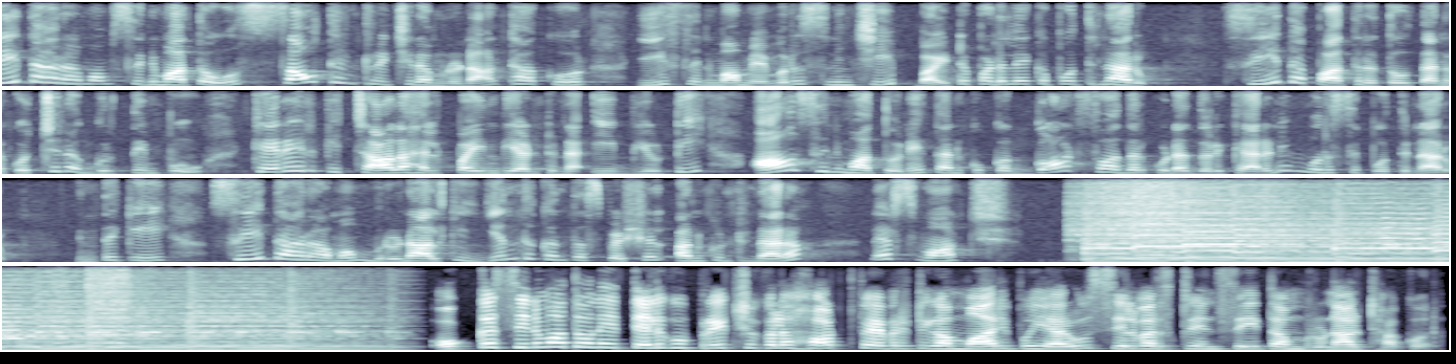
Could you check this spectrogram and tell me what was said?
సీతారామం సినిమాతో సౌత్ ఎంట్రీ ఇచ్చిన మృణాల్ ఠాకూర్ ఈ సినిమా మెమరీస్ నుంచి బయటపడలేకపోతున్నారు. సీత పాత్రతో తనకొచ్చిన గుర్తింపు కెరీర్కి చాలా హెల్ప్ అయింది అంటున్న ఈ బ్యూటీ ఆ సినిమాతోనే తనకు ఒక గాడ్ ఫాదర్ కూడా దొరికారని మురిసిపోతున్నారు. ఇంతకీ సీతారామం మృణాల్కి ఎందుకంత స్పెషల్ అనుకుంటున్నారా? Let's watch. ఒక్క సినిమాతోనే తెలుగు ప్రేక్షకుల హాట్ ఫేవరెట్గా మారిపోయారు సిల్వర్ స్క్రీన్ సీత మృణాల్ ఠాకూర్.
